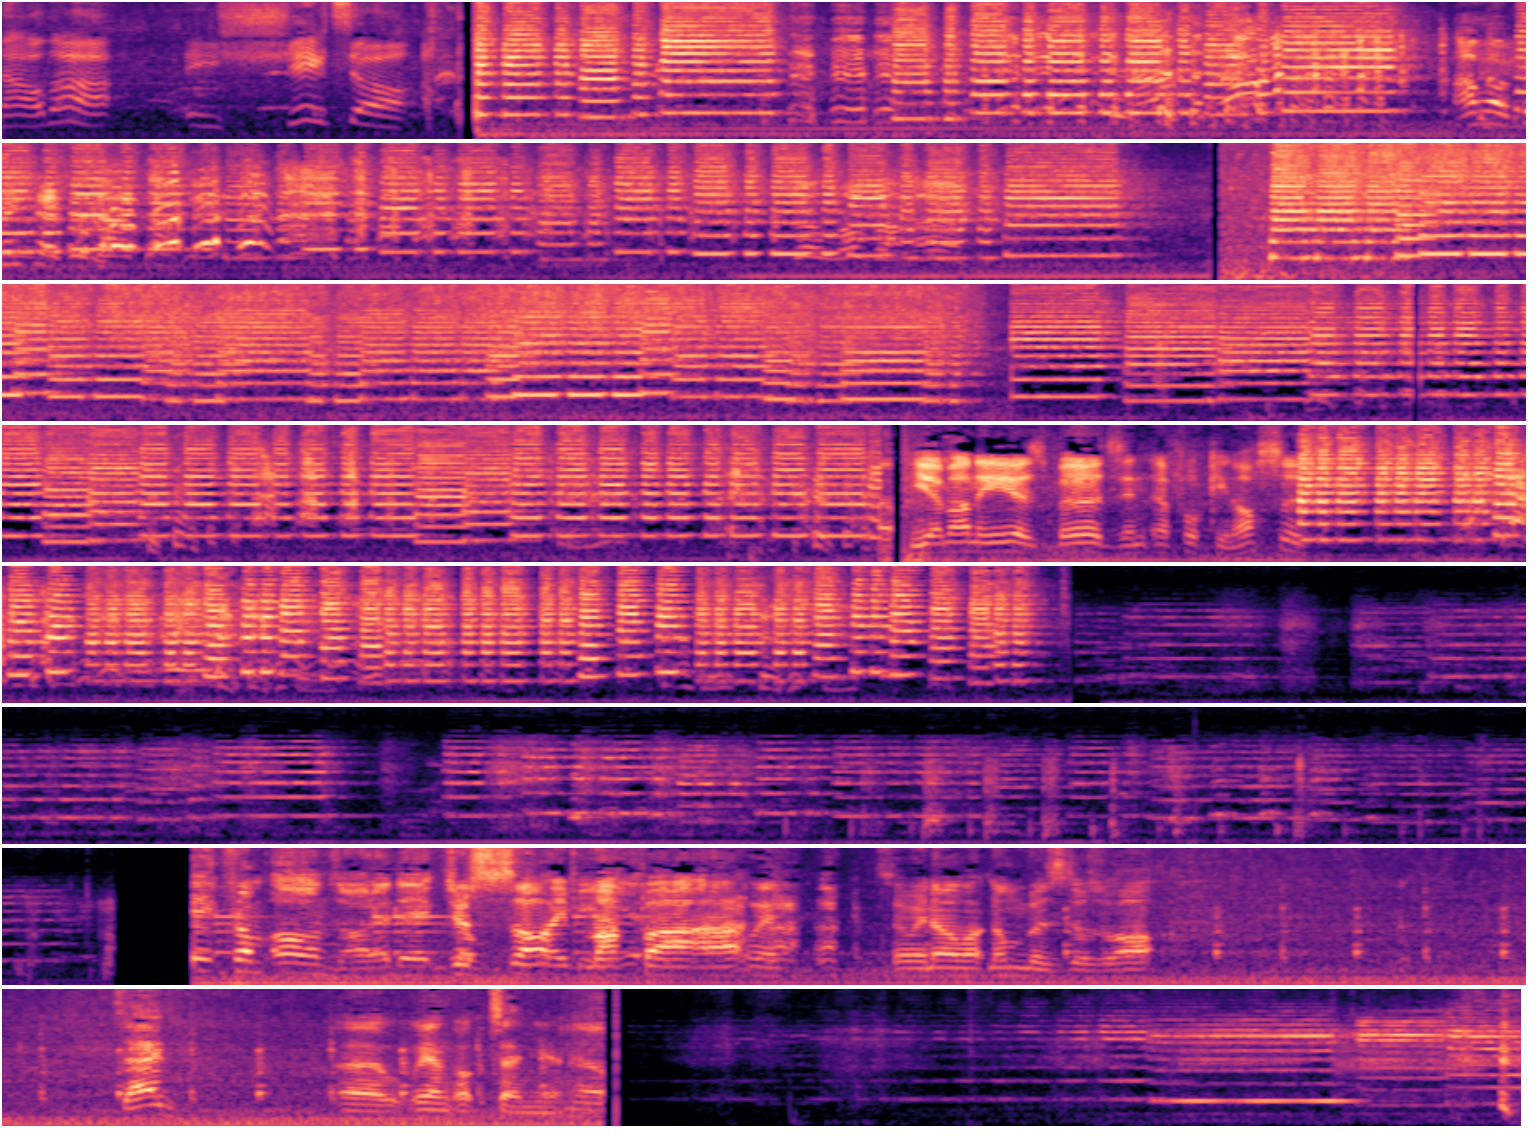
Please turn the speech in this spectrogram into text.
Now that is shit up. I'm a business Yeah, man, he hears birds into fucking osses. From Orns already. Just sorted map out, aren't we? So we know what numbers does what. Ten. Uh, we ain't got 10 yet. No. you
